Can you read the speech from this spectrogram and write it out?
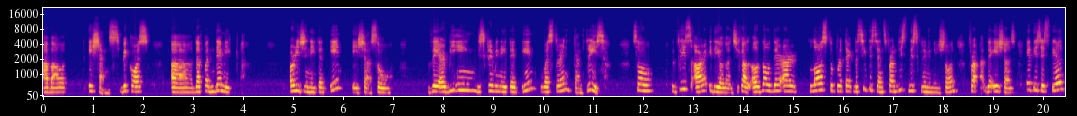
about Asians because uh, the pandemic originated in Asia. So they are being discriminated in Western countries. So these are ideological. Although there are laws to protect the citizens from this discrimination from the Asians, it is still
